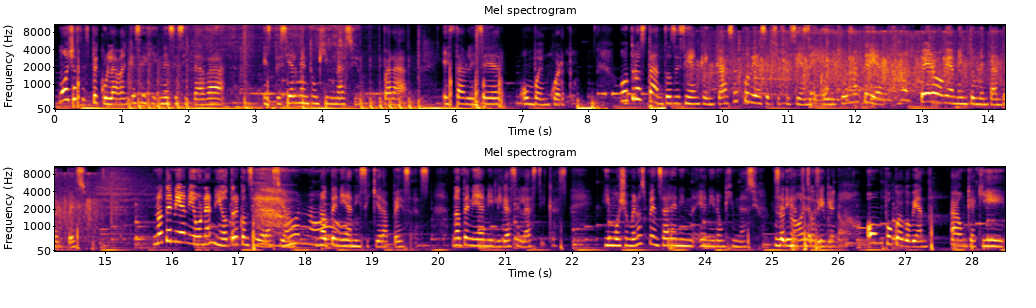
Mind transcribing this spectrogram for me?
Muchos especulaban que se necesitaba especialmente un gimnasio para establecer un buen cuerpo. Otros tantos decían que en casa podía ser suficiente con tu material, pero obviamente aumentando el peso. No tenía ni una ni otra consideración. No. tenía ni siquiera pesas. No tenía ni ligas elásticas. Y mucho menos pensar en, ir a un gimnasio. Sería no, eso sí terrible. que no. O un poco agobiante. Aunque aquí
